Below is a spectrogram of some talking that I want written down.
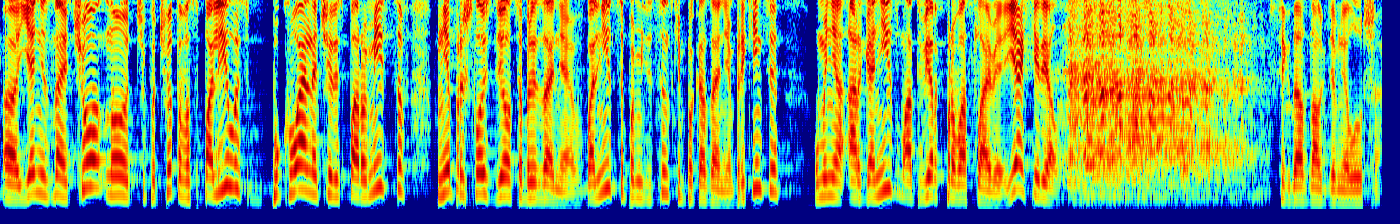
а, я не знаю, что, но типа что-то воспалилось. Буквально через пару месяцев мне пришлось сделать обрезание в больнице по медицинским показаниям. Прикиньте, у меня организм отверг православие. Я охерел. Всегда знал, где мне лучше.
